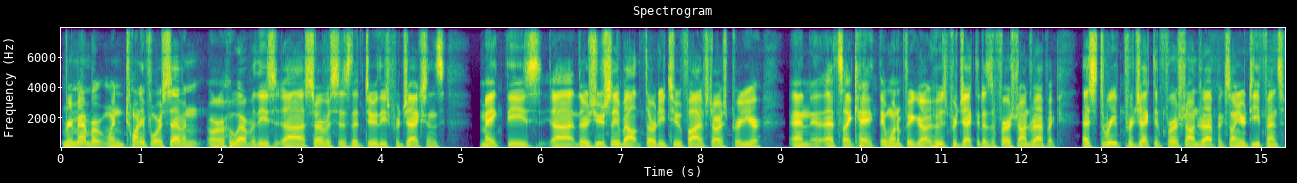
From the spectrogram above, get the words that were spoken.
Remember, when twenty four seven or whoever these uh, services that do these projections make these, uh, there's usually about thirty two five stars per year, and that's like, hey, they want to figure out who's projected as a first round draft pick. That's three projected first round draft picks on your defense.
